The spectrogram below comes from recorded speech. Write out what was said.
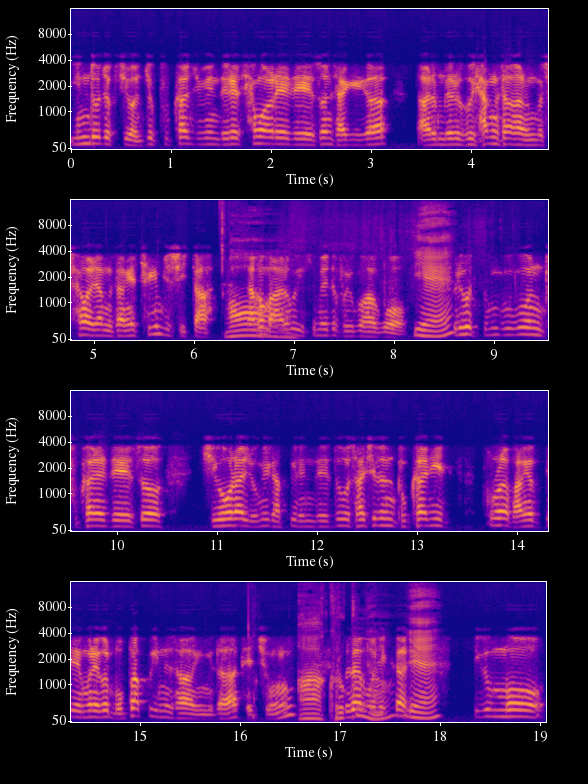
인도적 지원, 즉 북한 주민들의 생활에 대해서는 자기가 나름대로 그 향상하는 것, 생활 향상에 책임질 수 있다 라고 어. 말하고 있음에도 불구하고 예. 그리고 중국은 북한에 대해서 지원할 용의를 갖고 있는데도 사실은 북한이 코로나 방역 때문에 그걸 못 받고 있는 상황입니다. 대충. 아, 그렇군요. 그러다 보니까 예. 지금 뭐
